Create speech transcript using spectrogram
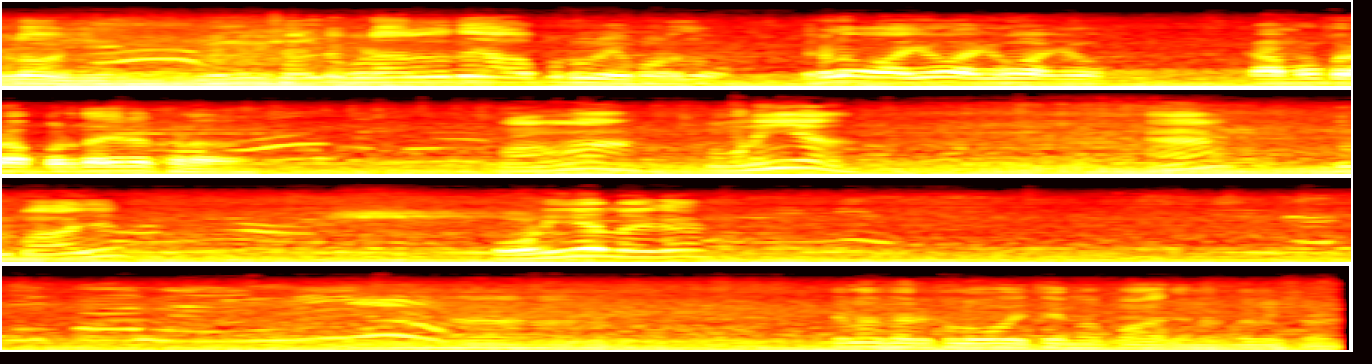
ਚਲੋ ਜੀ ਮੈਨੂੰ ਸ਼ਰਟ ਫੜਾ ਦਿਓ ਤੇ ਆਪ ਭਟੂਰੇ ਫੜ ਲਓ। ਚਲੋ ਆਇਓ ਆਇਓ ਆਇਓ। ਕੰਮ ਬਰਾਬਰ ਦਾ ਹੀ ਰੱਖਣਾ। ਪਾਵਾਂ? ਪਾਉਣੀ ਆ? ਹੈ? ਗੁਰਬਾਜ? ਪਾਉਣੀ ਆ ਮੈਂ ਕਿਹਾ? ਹਾਂ ਹਾਂ ਚਲੋ ਫਿਰ ਖਲੋ ਇੱਥੇ ਮੈਂ ਪਾ ਦੇਣਾ ਤੁਹਾਨੂੰ ਸ਼ਰਟ।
